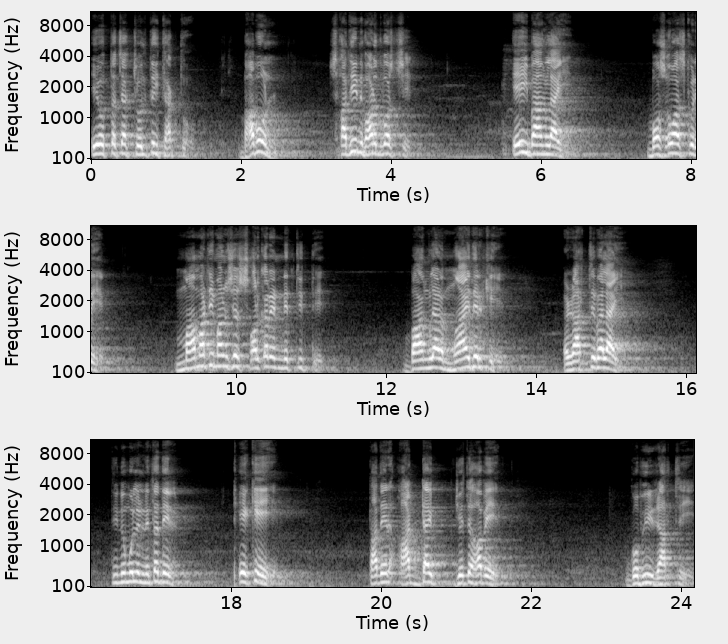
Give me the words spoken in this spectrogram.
এই অত্যাচার চলতেই থাকতো। ভাবুন, স্বাধীন ভারতবর্ষে এই বাংলায় বসবাস করে মামাটি মানুষের সরকারের নেতৃত্বে বাংলার মায়েদেরকে রাত্রেবেলায় তৃণমূলের নেতাদের ঠেকে তাদের আড্ডায় যেতে হবে গভীর রাত্রে।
